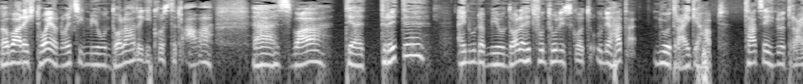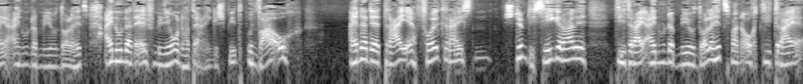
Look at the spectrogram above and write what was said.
Er war recht teuer, 90 Millionen Dollar hat er gekostet, aber ja, es war der dritte 100 Millionen Dollar Hit von Tony Scott und er hat nur drei gehabt. Tatsächlich nur drei 100 Millionen Dollar Hits. 111 Millionen hat er eingespielt und war auch einer der drei erfolgreichsten. Stimmt, ich sehe gerade, die drei 100 Millionen Dollar Hits waren auch die drei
